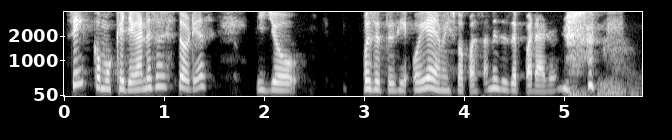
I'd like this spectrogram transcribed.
sí, como que llegan esas historias y yo, pues entonces oye, mis papás también se separaron.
